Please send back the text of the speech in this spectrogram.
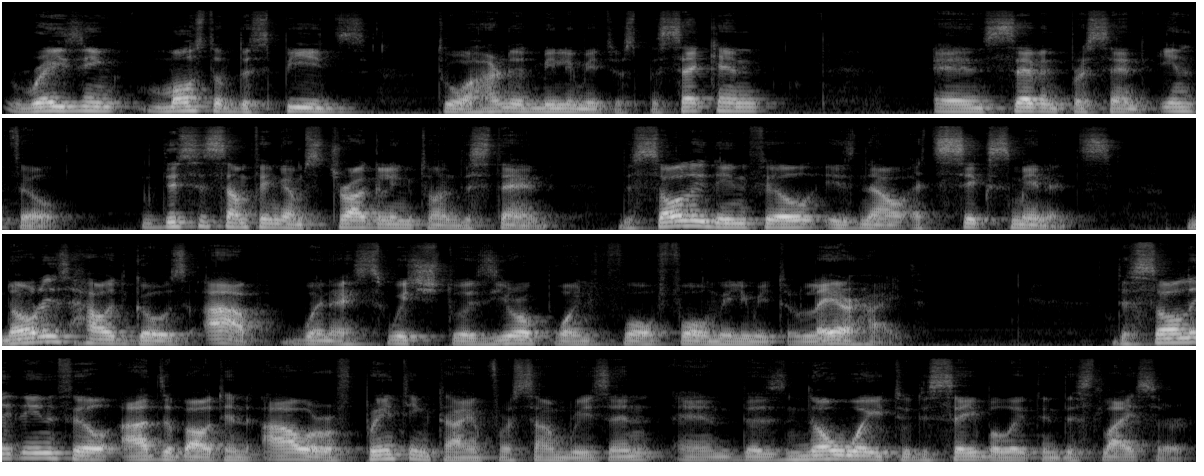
Raising most of the speeds to 100 millimeters per second and 7% infill. This is something I'm struggling to understand. The solid infill is now at 6 minutes. Notice how it goes up when I switch to a 0.44 millimeter layer height. The solid infill adds about an hour of printing time for some reason and there's no way to disable it in the slicer.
